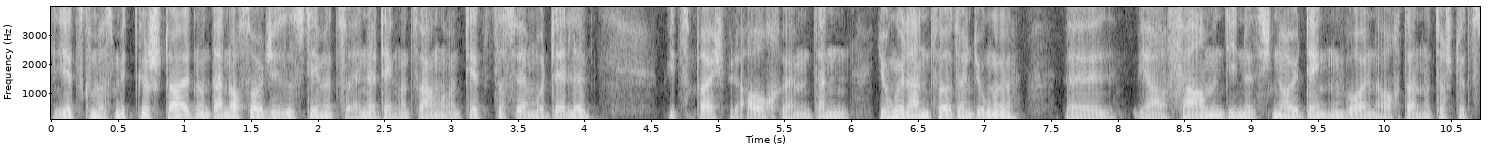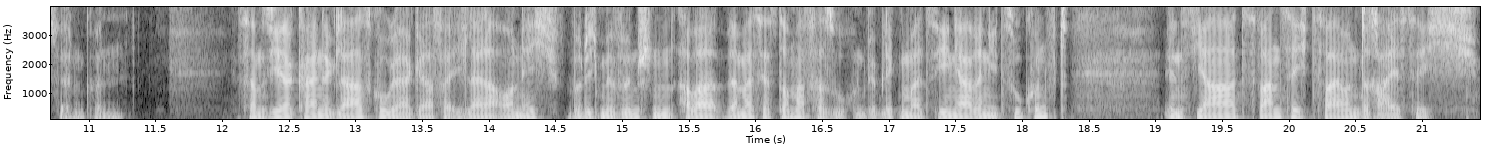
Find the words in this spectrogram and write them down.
Denn jetzt können wir es mitgestalten und dann auch solche Systeme zu Ende denken und sagen, und jetzt, das wären Modelle, wie zum Beispiel auch ähm, dann junge Landwirte und junge äh, ja, Farmen, die sich neu denken wollen, auch dann unterstützt werden können. Jetzt haben Sie ja keine Glaskugel, Herr Gerfer, ich leider auch nicht, würde ich mir wünschen. Aber wenn wir es jetzt doch mal versuchen, wir blicken mal zehn Jahre in die Zukunft, ins Jahr 2032.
